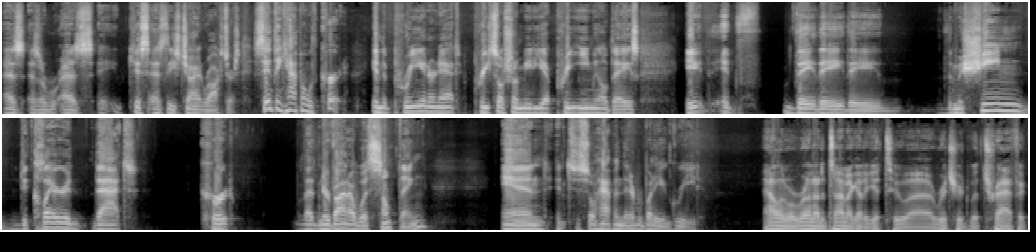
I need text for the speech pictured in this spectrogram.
as as a, as Kiss as these giant rock stars. Same thing happened with Kurt in the pre-internet, pre-social media, pre-email days. It it they they they the machine declared that Kurt that Nirvana was something, and it just so happened that everybody agreed. Alan, we're running out of time. I got to get to uh, Richard with traffic.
